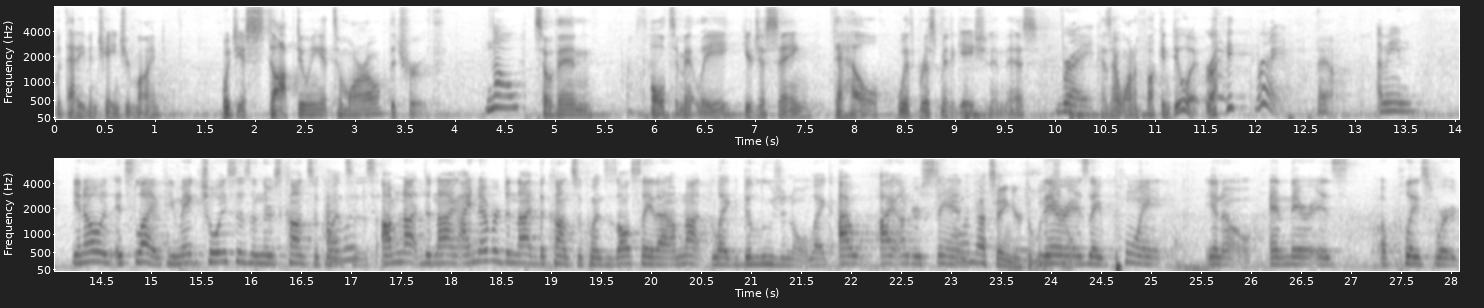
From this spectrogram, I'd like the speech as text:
Would that even change your mind? Would you stop doing it tomorrow? The truth. No. So then, ultimately, you're just saying to hell with risk mitigation in this Right. because I want to fucking do it, right? Right. Yeah. I mean, you know, it's life. You make choices and there's consequences. I'm not denying. I never denied the consequences. I'll say that. I'm not like delusional. Like I I understand. Well, I'm not saying you're delusional. There is a point, you know, and there is a place where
